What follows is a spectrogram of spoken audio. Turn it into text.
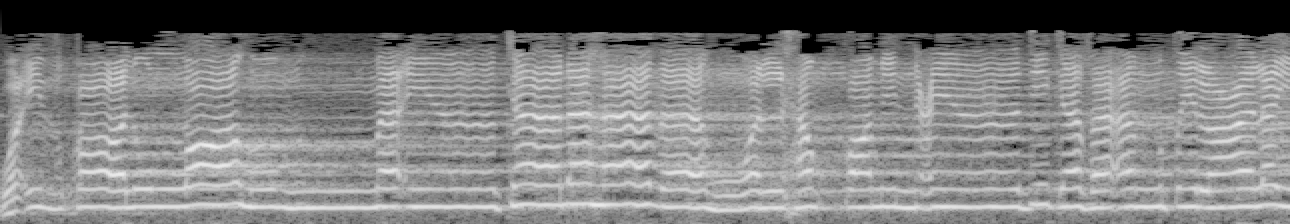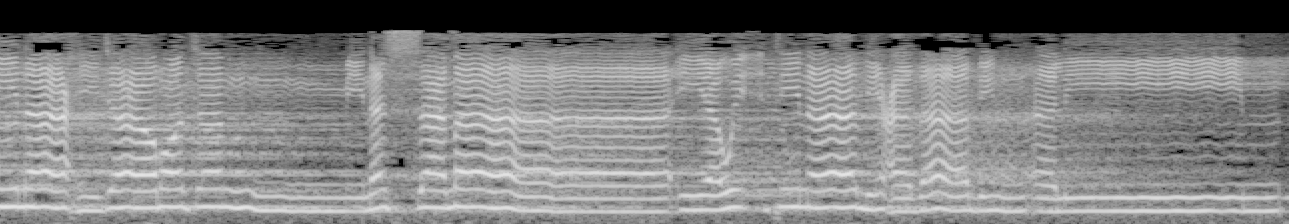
وإذ قالوا اللهم إن كان هذا هو الحق من عندك فأمطر علينا حجارة من السماء أو ائتنا بعذاب أليم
